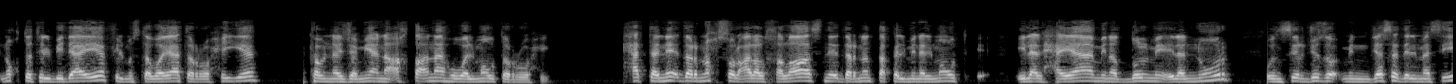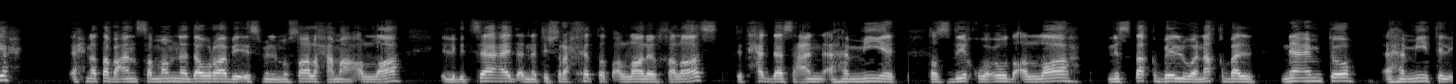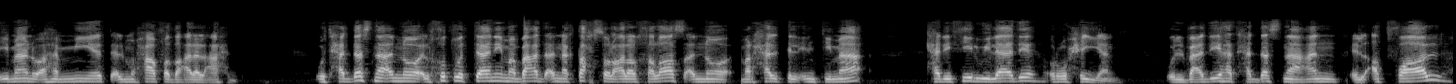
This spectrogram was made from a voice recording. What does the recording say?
نقطة البداية في المستويات الروحية كوننا جميعنا أخطأنا هو الموت الروحي. حتى نقدر نحصل على الخلاص نقدر ننتقل من الموت إلى الحياة من الظلم إلى النور ونصير جزء من جسد المسيح. إحنا طبعا صممنا دورة باسم المصالحة مع الله اللي بتساعد أن تشرح خطة الله للخلاص تتحدث عن أهمية تصديق وعود الله نستقبل ونقبل نعمته أهمية الإيمان وأهمية المحافظة على العهد. وتحدثنا أنه الخطوة الثانية ما بعد أنك تحصل على الخلاص أنه مرحلة الانتماء حديثي الولادة روحيا. واللي بعديها تحدثنا عن الأطفال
